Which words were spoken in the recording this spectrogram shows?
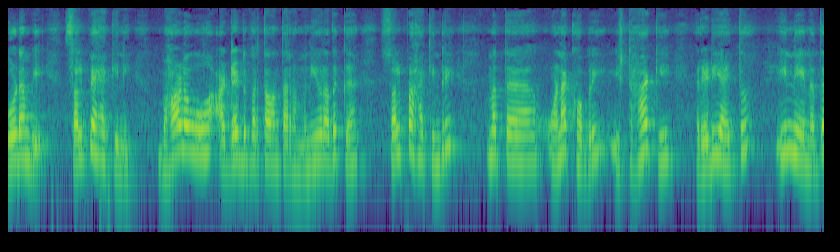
ಗೋಡಂಬಿ ಸ್ವಲ್ಪ ಹಾಕಿನಿ. ಭಾಳವು ಅಡ್ಡಡ್ಡು ಬರ್ತಾವಂತಾರೆ ನಮ್ಮ ಮನೆಯವ್ರು, ಅದಕ್ಕೆ ಸ್ವಲ್ಪ ಹಾಕಿನ್ರಿ. ಮತ್ತು ಒಣ ಕೊಬ್ಬರಿ ಇಷ್ಟು ಹಾಕಿ ರೆಡಿ ಆಯಿತು. ಇನ್ನೇನದ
